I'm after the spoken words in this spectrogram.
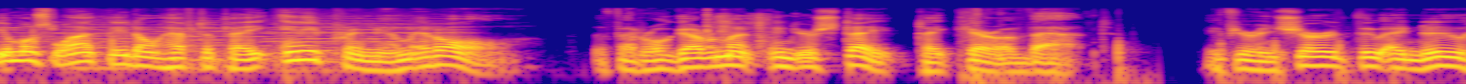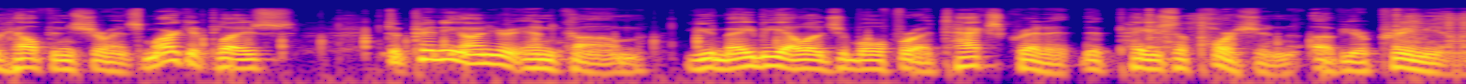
you most likely don't have to pay any premium at all. The federal government and your state take care of that. If you're insured through a new health insurance marketplace, Depending on your income, you may be eligible for a tax credit that pays a portion of your premium.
